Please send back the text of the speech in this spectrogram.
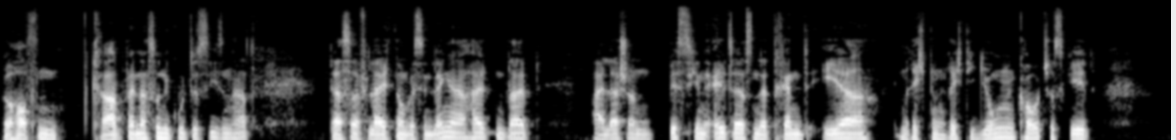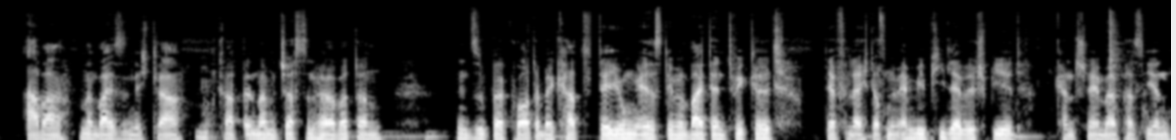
Wir hoffen, gerade wenn er so eine gute Season hat, dass er vielleicht noch ein bisschen länger erhalten bleibt, weil er schon ein bisschen älter ist und der Trend eher in Richtung richtig jungen Coaches geht. Aber man weiß es nicht, klar. Ja. Gerade wenn man mit Justin Herbert dann einen super Quarterback hat, der jung ist, den man weiterentwickelt, der vielleicht auf einem MVP-Level spielt, kann schnell mal passieren,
